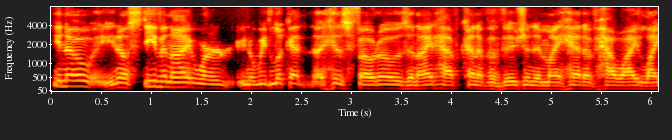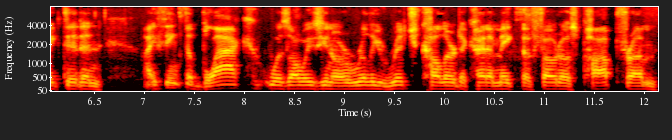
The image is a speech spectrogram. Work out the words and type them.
you know, you know, Steve and I were, you know, we'd look at his photos, and I'd have kind of a vision in my head of how I liked it, and I think the black was always, you know, a really rich color to kind of make the photos pop from.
